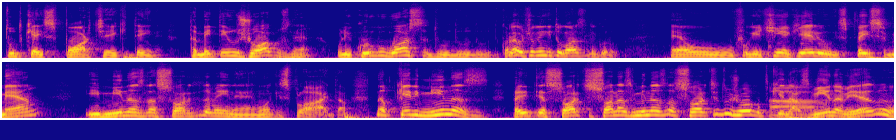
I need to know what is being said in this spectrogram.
tudo que é esporte aí que tem, né? Também tem os jogos, né? O Licurgo gosta do, do, do- Qual é o joguinho que tu gosta, Licurgo? É o foguetinho aquele, o Spaceman e Minas da Sorte também, né? Uma que explode e tal. Não, porque ele Minas, para ele ter sorte só nas Minas da Sorte do jogo, porque Ah. nas Minas mesmo.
